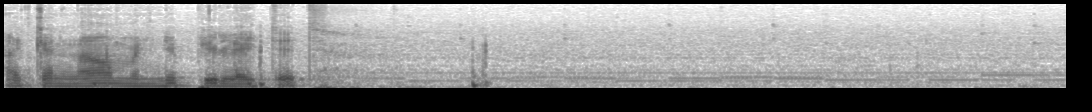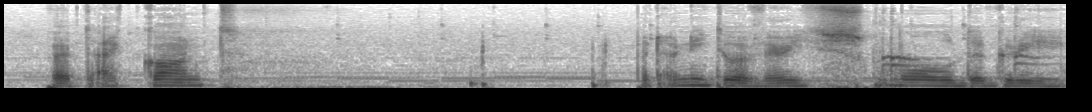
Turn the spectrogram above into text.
I can now manipulate it. But I can't. But only to a very small degree.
